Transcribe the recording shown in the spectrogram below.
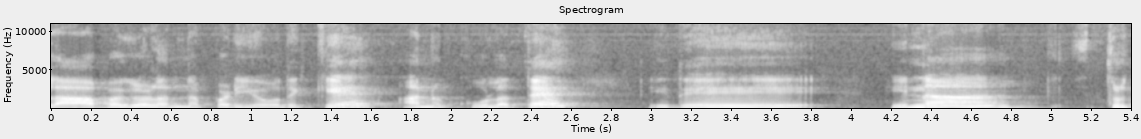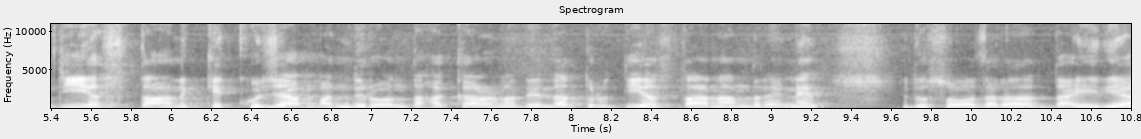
ಲಾಭಗಳನ್ನು ಪಡೆಯೋದಕ್ಕೆ ಅನುಕೂಲತೆ ಇದೆ. ಇನ್ನು ತೃತೀಯ ಸ್ಥಾನಕ್ಕೆ ಕುಜ ಬಂದಿರುವಂತಹ ಕಾರಣದಿಂದ ತೃತೀಯ ಸ್ಥಾನ ಅಂದ್ರೇ ಇದು ಸೋದರ ಧೈರ್ಯ,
